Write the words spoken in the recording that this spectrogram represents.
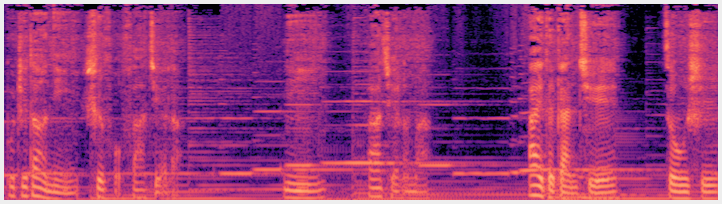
不知道你是否发觉了？你发觉了吗？爱的感觉总是，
